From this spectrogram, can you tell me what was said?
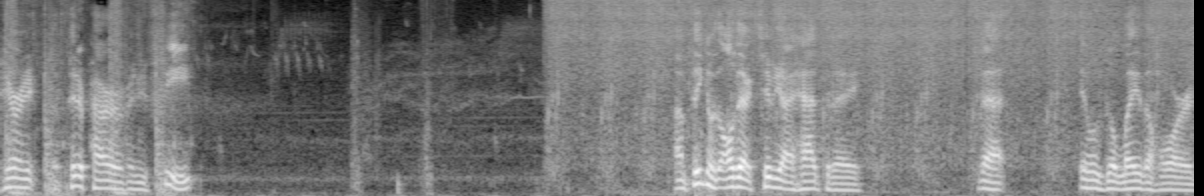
Hear any the pitter patter of any feet. I'm thinking with all the activity I had today that it will delay the horde.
